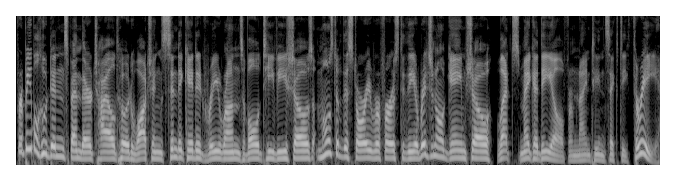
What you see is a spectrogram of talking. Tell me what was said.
for people who didn't spend their childhood watching syndicated reruns of old TV shows, most of this story refers to the original game show Let's Make a Deal from 1963,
